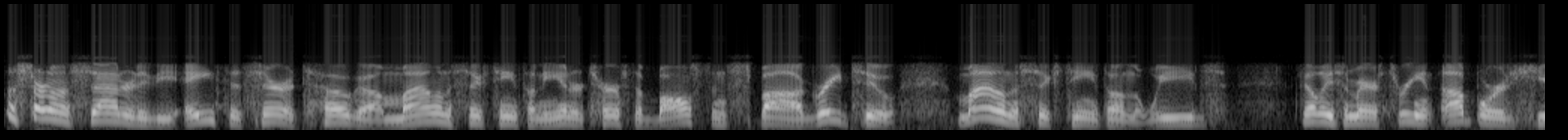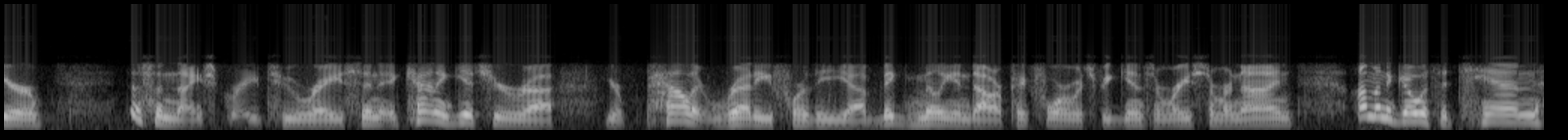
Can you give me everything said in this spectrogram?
Let's start on Saturday, the 8th at Saratoga, a mile and a 16th on the inner turf, the Boston Spa, grade 2, mile and a 16th on the weeds. Fillies and Mare 3 and upward here. This is a nice grade 2 race, and it kind of gets your uh, your palate ready for the uh, big million dollar pick four, which begins in race number 9. I'm going to go with the 10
